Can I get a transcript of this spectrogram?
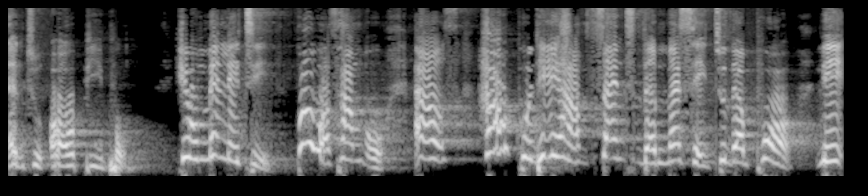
and to all people. Humility. Paul was humble. Else, how could he have sent the message to the poor, the,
